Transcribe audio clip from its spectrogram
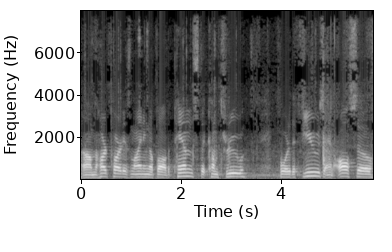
Um, the hard part is lining up all the pins that come through for the fuse and also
